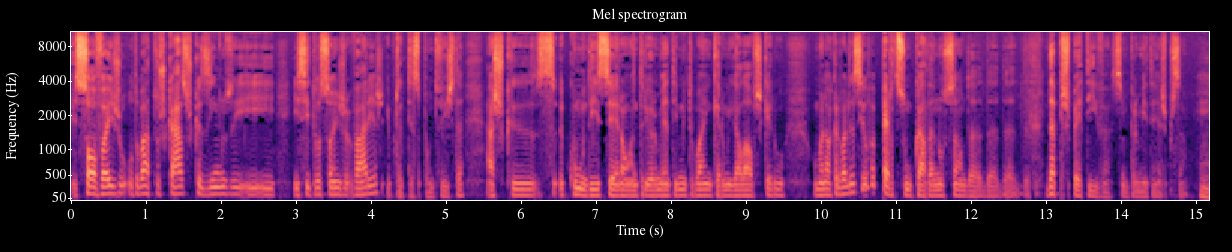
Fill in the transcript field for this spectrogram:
e só vejo o debate dos casos, casinhos e, e, e situações várias e, portanto, desse ponto de vista, acho que, como disseram anteriormente, e muito bem, quer o Miguel Alves, quer o, o Manuel Carvalho da Silva, perde-se um bocado a noção da, da, da, da, perspectiva, se me permitem a expressão. Hum.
